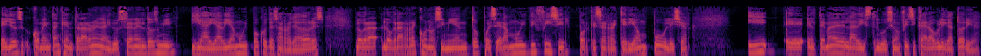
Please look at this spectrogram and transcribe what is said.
Ellos comentan que entraron en la industria en el 2000 y ahí había muy pocos desarrolladores. Lograr, lograr reconocimiento pues era muy difícil porque se requería un publisher y eh, el tema de la distribución física era obligatoria.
